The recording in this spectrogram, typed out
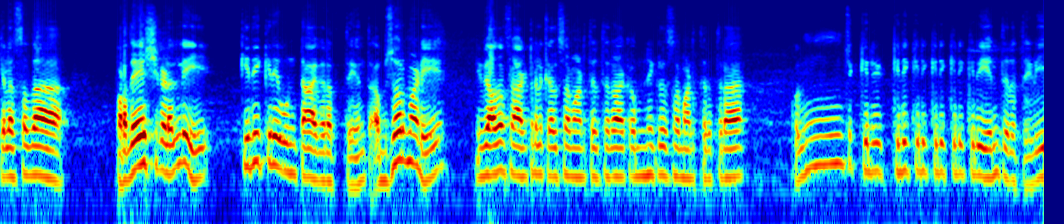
ಕೆಲಸದ ಪ್ರದೇಶಗಳಲ್ಲಿ ಕಿರಿಕಿರಿ ಉಂಟಾಗಿರುತ್ತೆ ಅಂತ. ಅಬ್ಸರ್ವ್ ಮಾಡಿ, ನೀವು ಯಾವುದೋ ಫ್ಯಾಕ್ಟ್ರಿಲಿ ಕೆಲಸ ಮಾಡ್ತಿರ್ತೀರಾ ಕಂಪ್ನಿ ಕೆಲಸ ಮಾಡ್ತಿರ್ತೀರಾ ಕೊಂಚ ಕಿರಿ ಕಿರಿ ಕಿರಿ ಕಿರಿ ಕಿರಿ ಕಿರಿ ಅಂತಿರುತ್ತೆ ಇಡೀ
